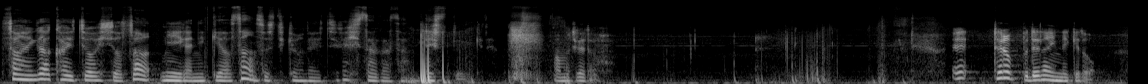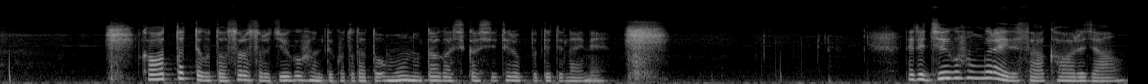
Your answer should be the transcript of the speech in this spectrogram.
3位が会長秘書さん。2位がニケオさん。そして今日のうちが久賀さん。です。というわけで。あ間違えた。えテロップ出ないんだけど。変わったってことはそろそろ15分ってことだと思うのだがしかしテロップ出てないね。大体15分ぐらいでさ変わるじゃん。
